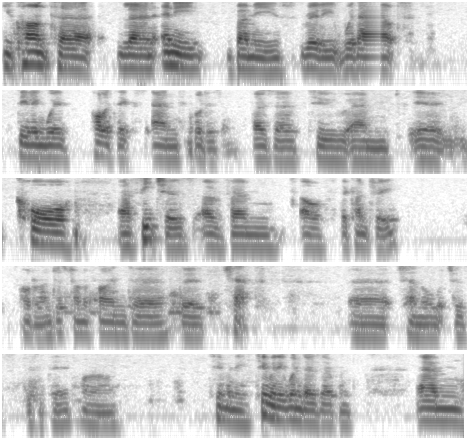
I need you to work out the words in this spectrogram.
you can't uh, learn any Burmese really without dealing with politics and Buddhism. Those are two um, uh, core uh, features of, um, of the country. Hold on, I'm just trying to find uh, the chat uh, channel, which has disappeared too many too many windows open. Um,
